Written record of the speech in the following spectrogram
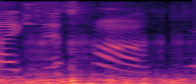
like this, huh?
